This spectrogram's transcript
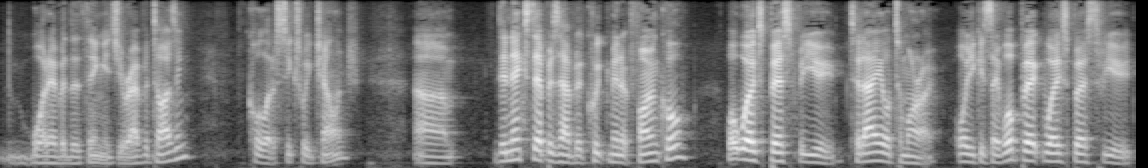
whatever the thing is you're advertising. Call it a six week challenge. Um, the next step is have a quick minute phone call what works best for you today or tomorrow? Or you could say, what works best for you,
